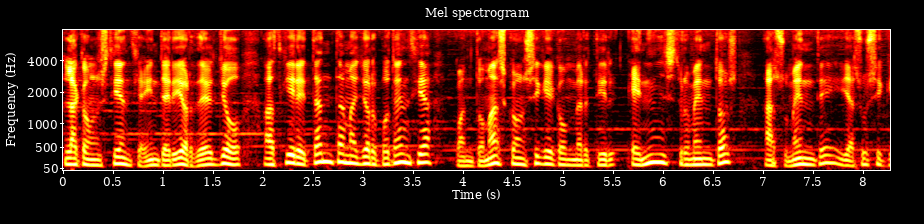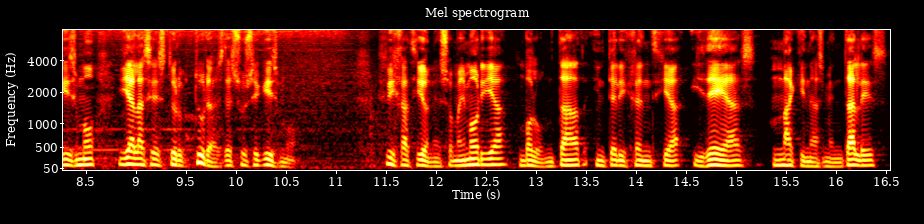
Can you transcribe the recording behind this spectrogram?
La conciencia interior del yo adquiere tanta mayor potencia cuanto más consigue convertir en instrumentos a su mente y a su psiquismo y a las estructuras de su psiquismo. Fijaciones o memoria, voluntad, inteligencia, ideas, máquinas mentales,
